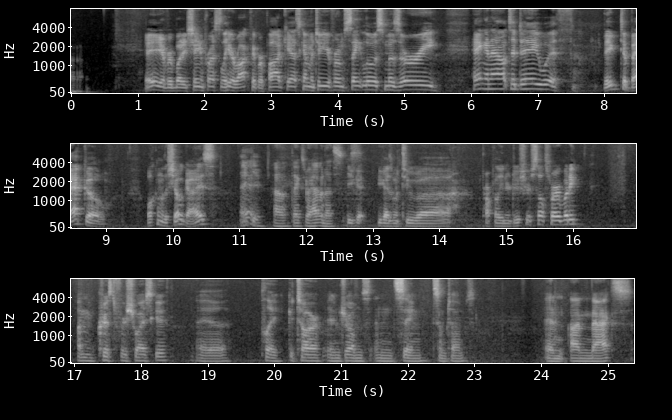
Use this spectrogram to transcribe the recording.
y'all. Hey, everybody. Shane Presley here, Rock Paper Podcast, coming to you from St. Louis, Missouri. Hanging out today with Big Tobacco. Welcome to the show, guys. Thank you. Oh, thanks for having us. You, got, you guys want to uh, properly introduce yourselves for everybody? I'm Christopher Schweisky. I uh, play guitar and drums and sing sometimes. And I'm Max.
